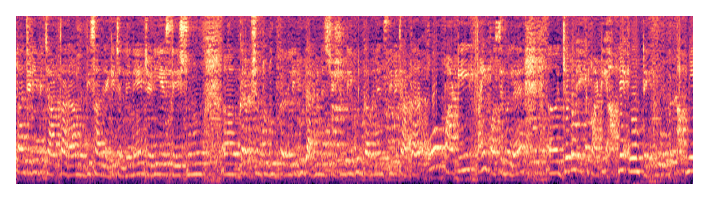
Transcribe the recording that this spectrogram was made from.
ਤਾਂ ਜਿਹੜੀ ਵਿਚਾਰਧਾਰਾ ਮੋਦੀ ਸਾਹਿਬ ਲੈ ਕੇ ਚੱਲੇ ਨੇ, ਜਿਹੜੀ ਇਸ ਦੇਸ਼ ਨੂੰ ਕਰਪਸ਼ਨ ਤੋਂ ਦੂਰ ਕਰਨ ਲਈ ਗੁੱਡ ਐਡਮਿਨਿਸਟ੍ਰੇਸ਼ਨ ਦੀ ਗੁੱਡ ਗਵਰਨੈਂਸ ਦੀ ਵਿਚਾਰਧਾਰਾ, ਉਹ ਪਾਰਟੀ ਤਾਂ ਹੀ ਪੋਸੀਬਲ ਹੈ ਜਦੋਂ ਇੱਕ ਪਾਰਟੀ ਆਪਣੇ ਓਨ ਤੇ, ਆਪਣੀ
